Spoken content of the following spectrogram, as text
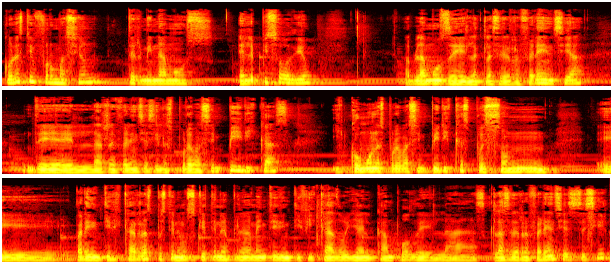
Con esta información terminamos el episodio. Hablamos de la clase de referencia, de las referencias y las pruebas empíricas y cómo las pruebas empíricas pues son eh, para identificarlas pues tenemos que tener plenamente identificado ya el campo de las clases de referencia, es decir,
